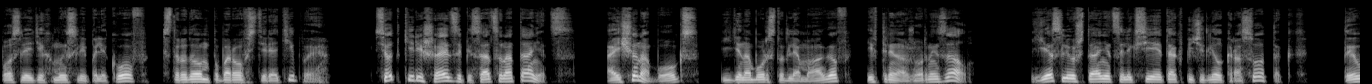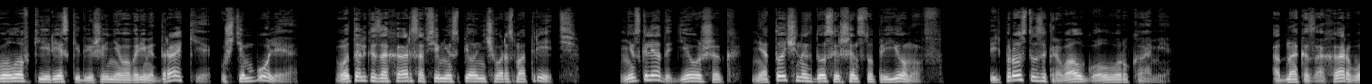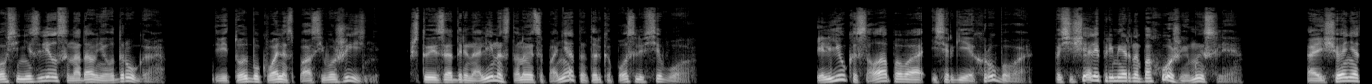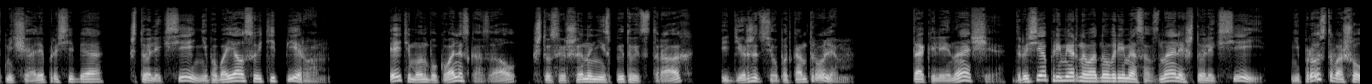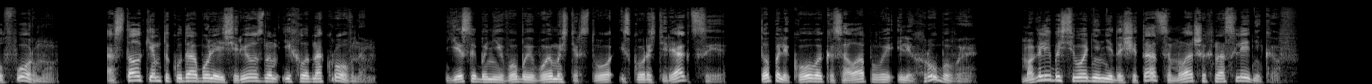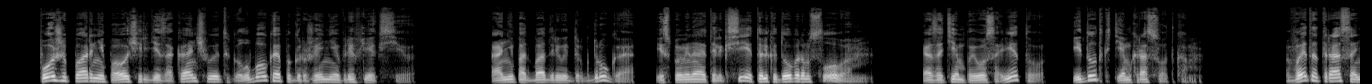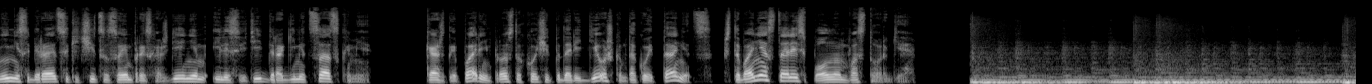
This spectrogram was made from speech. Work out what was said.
После этих мыслей Поляков, с трудом поборов стереотипы, все-таки решает записаться на танец, а еще на бокс, единоборство для магов и в тренажерный зал. Если уж танец Алексея так впечатлил красоток, то его ловкие и резкие движения во время драки уж тем более. Вот только Захар совсем не успел ничего рассмотреть. Ни взгляды девушек, ни отточенных до совершенства приемов, ведь просто закрывал голову руками. Однако Захар вовсе не злился на давнего друга, ведь тот буквально спас его жизнь, что из-за адреналина становится понятно только после всего. Илью Косолапова и Сергея Хрубова посещали примерно похожие мысли. А еще они отмечали про себя, что Алексей не побоялся уйти первым. Этим он буквально сказал, что совершенно не испытывает страх и держит все под контролем. Так или иначе, друзья примерно в одно время осознали, что Алексей не просто вошел в форму, а стал кем-то куда более серьезным и хладнокровным. Если бы не его боевое мастерство и скорость реакции, то Поляковы, Косолаповы или Хрубовы могли бы сегодня не досчитаться младших наследников. Позже парни по очереди заканчивают глубокое погружение в рефлексию. Они подбадривают друг друга и вспоминают Алексея только добрым словом, а затем, по его совету, идут к тем красоткам. В этот раз они не собираются кичиться своим происхождением или светить дорогими цацками, Каждый парень просто хочет подарить девушкам такой танец, чтобы они остались в полном восторге.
